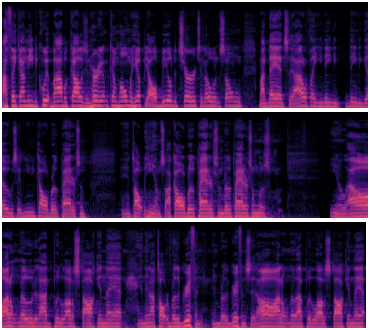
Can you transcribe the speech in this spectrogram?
I think I need to quit Bible college and hurry up and come home and help y'all build the church and oh and so on. My dad said, I don't think you need to, need to go. He said, You need to call Brother Patterson and talk to him. So I called Brother Patterson. Brother Patterson was, you know, oh, I don't know that I'd put a lot of stock in that. And then I talked to Brother Griffin, and Brother Griffin said, Oh, I don't know, I'd put a lot of stock in that.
